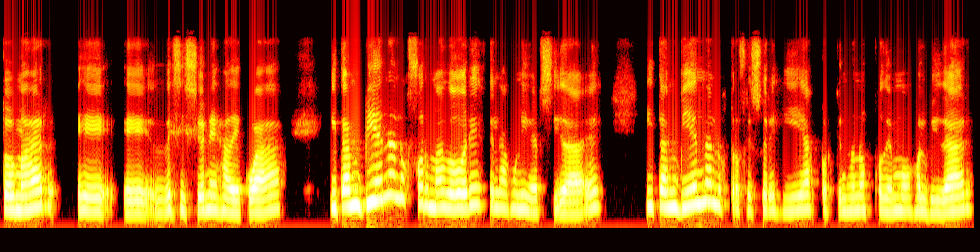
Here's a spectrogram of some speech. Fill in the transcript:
tomar eh, decisiones adecuadas y también a los formadores de las universidades y también a los profesores guías, porque no nos podemos olvidar,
